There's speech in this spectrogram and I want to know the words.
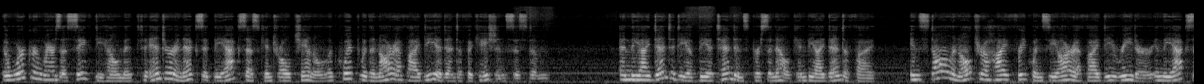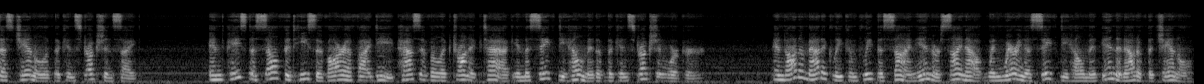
The worker wears a safety helmet to enter and exit the access control channel equipped with an RFID identification system. And the identity of the attendance personnel can be identified. Install an ultra-high frequency RFID reader in the access channel of the construction site. And paste a self-adhesive RFID passive electronic tag in the safety helmet of the construction worker. And automatically complete the sign in or sign out when wearing a safety helmet in and out of the channel.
